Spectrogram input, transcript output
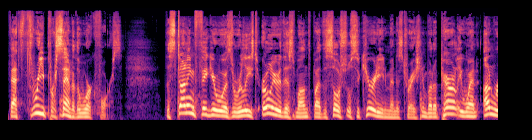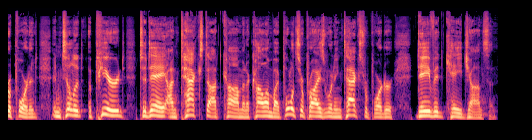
That's 3% of the workforce. The stunning figure was released earlier this month by the Social Security Administration, but apparently went unreported until it appeared today on Tax.com in a column by Pulitzer Prize winning tax reporter David Cay Johnston.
